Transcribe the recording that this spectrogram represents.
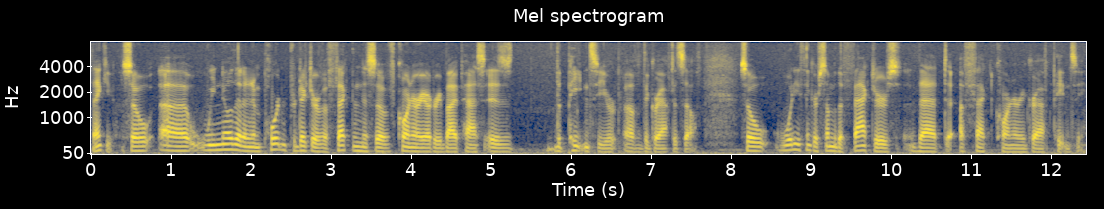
Thank you. So uh, we know that an important predictor of effectiveness of coronary artery bypass is the patency of the graft itself. So, what do you think are some of the factors that affect coronary graft patency?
